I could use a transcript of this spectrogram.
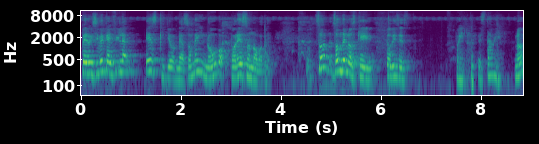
Pero y si ve que hay fila, es que yo me asomé y no hubo, por eso no voté. Son, son de los que tú dices, bueno, está bien, ¿no?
